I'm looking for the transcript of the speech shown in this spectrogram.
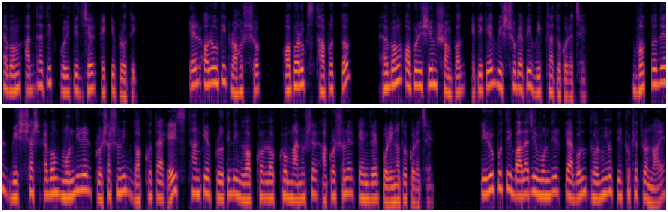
এবং আধ্যাত্মিক ঐতিহ্যের একটি প্রতীক। এর অলৌকিক রহস্য, অপরূপ স্থাপত্য এবং অপরিসীম সম্পদ এটিকে বিশ্বব্যাপী বিখ্যাত করেছে। ভক্তদের বিশ্বাস এবং মন্দিরের প্রশাসনিক দক্ষতা এই স্থানকে প্রতিদিন লক্ষ লক্ষ মানুষের আকর্ষণের কেন্দ্রে পরিণত করেছে। তিরুপতি বালাজি মন্দির কেবল ধর্মীয় তীর্থক্ষেত্র নয়,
